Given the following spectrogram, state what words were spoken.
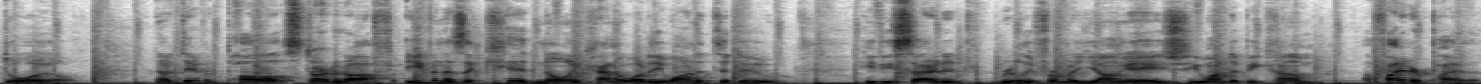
Doyle. Now, David Paul started off, even as a kid, knowing kind of what he wanted to do. He decided, really from a young age, he wanted to become a fighter pilot.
